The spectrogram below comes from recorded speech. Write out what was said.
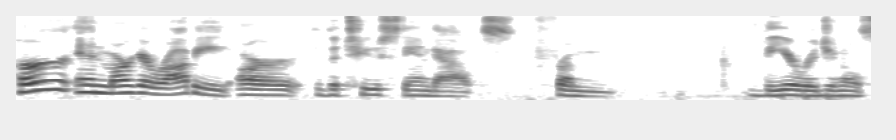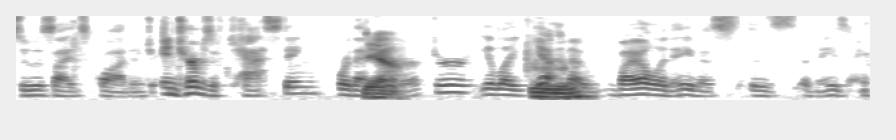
her and Margot Robbie are the two standouts from the original Suicide Squad in, in terms of casting for that Yeah. character. You're like, yeah, Mhm. no, Viola Davis is amazing.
